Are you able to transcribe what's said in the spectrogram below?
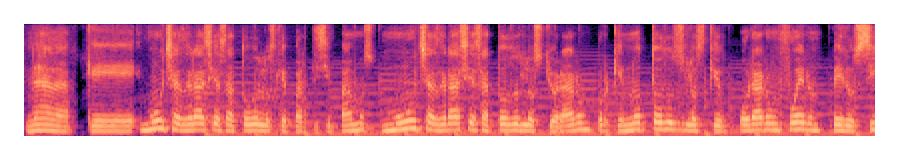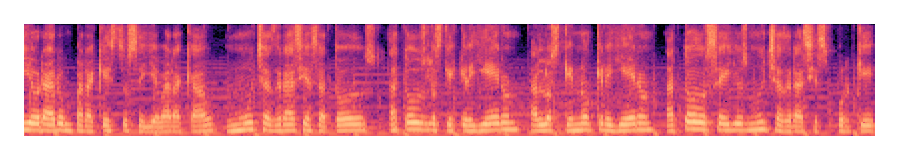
Nada, que muchas gracias a todos los que participamos, muchas gracias a todos los que oraron, porque no todos los que oraron fueron, pero sí oraron para que esto se llevara a cabo. Muchas gracias a todos, a todos los que creyeron, a los que no creyeron, a todos ellos, muchas gracias, porque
